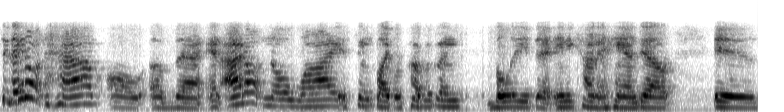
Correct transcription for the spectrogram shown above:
See, they don't have all of that, and I don't know why. It seems like Republicans believe that any kind of handout is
